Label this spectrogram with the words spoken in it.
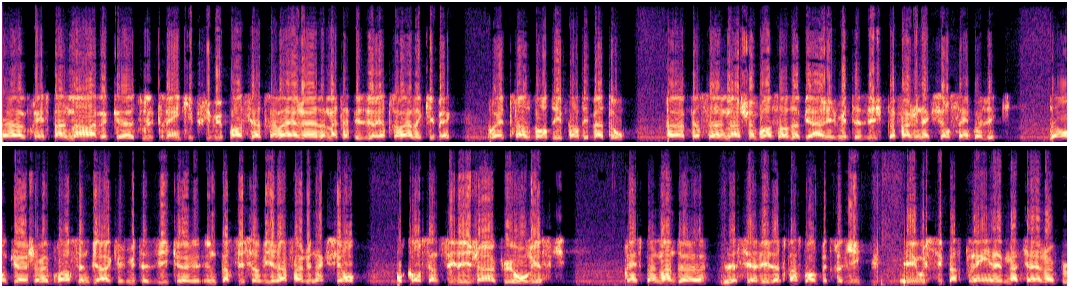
euh, principalement avec euh, tout le train qui est prévu passer à travers euh, la Matapédia et à travers le Québec pour être transbordé par des bateaux. Personnellement, je suis un brasseur de bière et je m'étais dit je préfère une action symbolique. Donc, j'avais brassé une bière que je m'étais dit qu'une partie servirait à faire une action pour conscientiser les gens un peu au risque principalement de laisser aller le transport pétrolier et aussi par train des matières un peu,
